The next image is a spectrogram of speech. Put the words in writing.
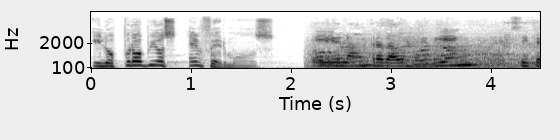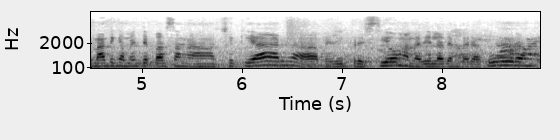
y los propios enfermos. Ellos lo han tratado muy bien, sistemáticamente pasan a chequear, a medir presión, a medir la temperatura.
